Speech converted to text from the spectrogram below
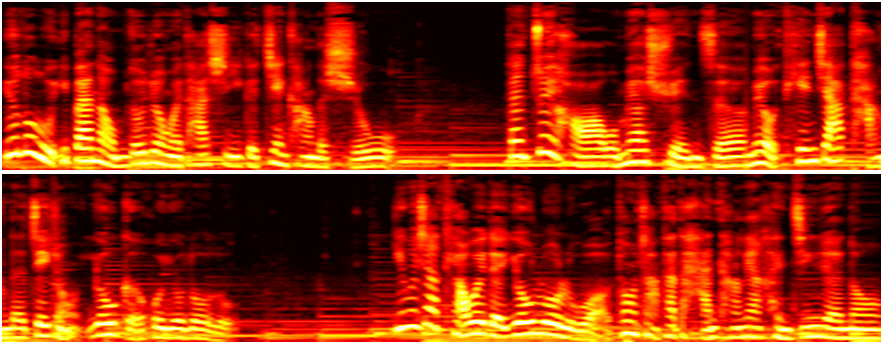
优酪乳一般呢，我们都认为它是一个健康的食物，但最好啊，我们要选择没有添加糖的这种优格或优酪乳，因为像调味的优酪乳哦，通常它的含糖量很惊人哦。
